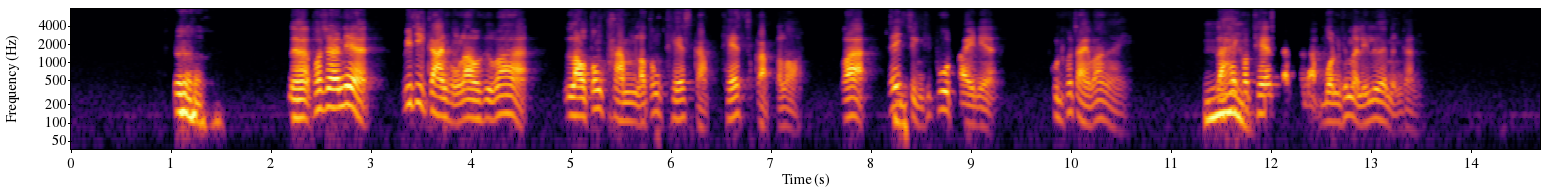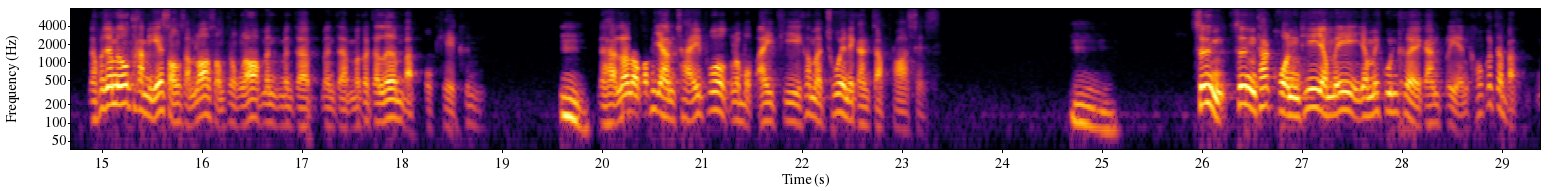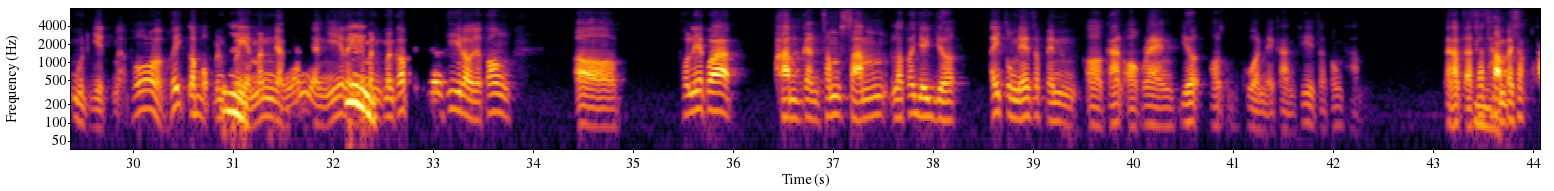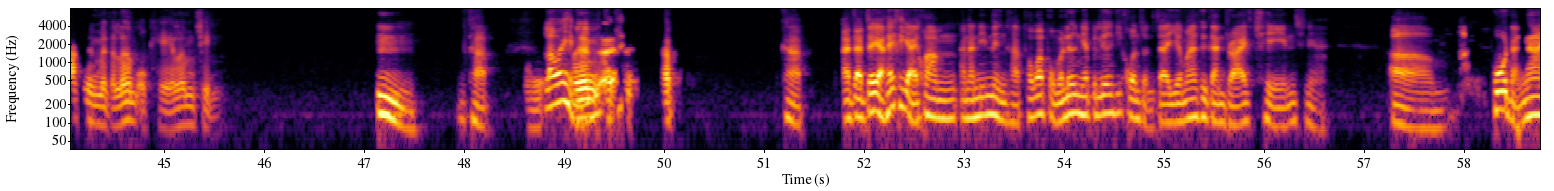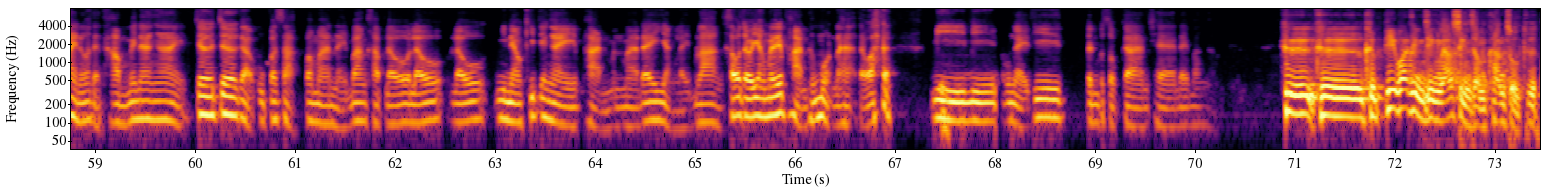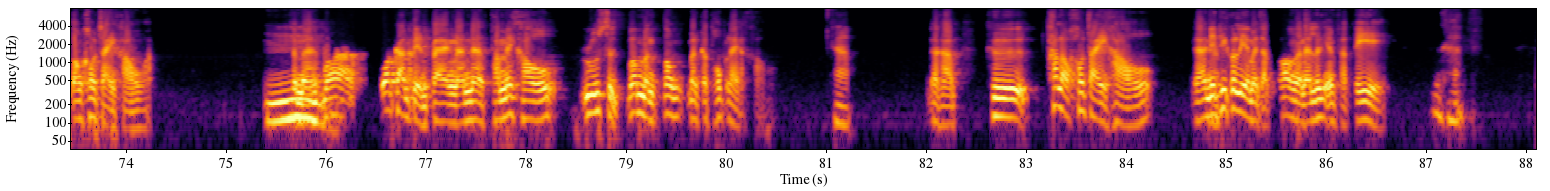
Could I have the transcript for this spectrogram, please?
นะเพราะฉะนั้นเนี่ย วิธีการของเราคือว่าเราต้องทำเราต้อง test กลับ test กลับตลอด ว่าเฮ้ยสิ่งที่พูดไปเนี่ย คุณเข้าใจว่าไง และให้เขา test แบบระดับบนขึ้นมาเรื่อยๆเหมือนกันเพราะฉะนั้นมันต้องทำอย่างนี้สองสามรอบสองสองรอบมันมันจะมันจะมันก็จะเริ่มแบบโอเคขึ้นนะฮะแล้วเราก็พยายามใช้พวกระบบไอทีเข้ามาช่วยในการจับ process ซึ่งซึ่งถ้าคนที่ยังไม่ยังไม่คุ้นเคยการเปลี่ยนเขาก็จะแบบหงุดหงิดเพราะว่าแบบเฮ้ยระบบมันเปลี่ยนมันอย่างนั้นอย่างนี้อะไรเงี้ยมันมันก็เป็นเรื่องที่เราจะต้อง เออเขาเรียกว่า ทำกันซ้ำๆแล้วก็เยอะๆไอ้ตรงนี้จะเป็นเอ่อการออกแรงเยอะพอสมควรในการที่จะต้องทำนะครับ แต่ถ้าทำไปสักพักหนึ่งมันจะเริ่มโอเค เริ่มชินอืมครับเล่าให้เห็นเพราะฉะนั้นเอ่อครับ ครับ อาจจะจะอยากให้ขยายความอันนั้นนิดนึงครับ เพราะว่าผมว่าเรื่องนี้เป็นเรื่องที่คนสนใจเยอะมากคือการ drive change เนี่ยเอ่อ พูดน่ะง่ายเนาะแต่ทำไม่น่าง่าย เจอเจอกับอุปสรรคประมาณไหนบ้างครับ แล้วแล้วแล้วมีแนวคิดยังไงผ่านมันมาได้อย่างไรบ้าง เขาใจะว่ายังไม่ได้ผ่านทั้งหมดนะฮะแต่ว่ามีมีตรงไหนที่เป็นประสบการณ์แชร์ได้บ้างครับคือคือคือพี่ว่าจริง ๆ แล้วสิ่งสำคัญสุดคือต้องเข้าใจเขาอะอืใช่ไหมว่าว่าการเปลี่ยนแปลงนั้นเนี่ยทำให้เขารู้สึกว่ามันต้องมันกระทบอะไรกับเขาครับนะครับ คือถ้าเราเข้าใจเขานะอันนี้พี่ก็เรียนมาจากกล้องอะนะเรื่อง empathy ครับใ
